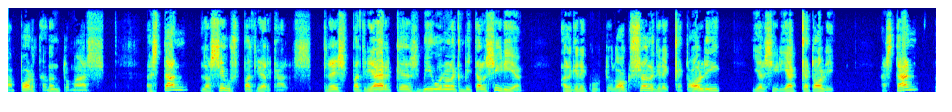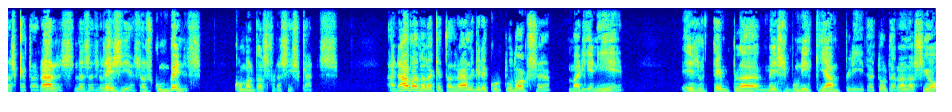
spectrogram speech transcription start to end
la porta d'en Tomàs, estan les seus patriarcals. Tres patriarques viuen a la capital síria, el grec ortodoxe, el grec catòlic i el siriac catòlic. Estan les catedrals, les esglésies, els convents, com el dels franciscans. Anava de la catedral grec ortodoxa, Marianie, és el temple més bonic i ampli de tota la nació,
